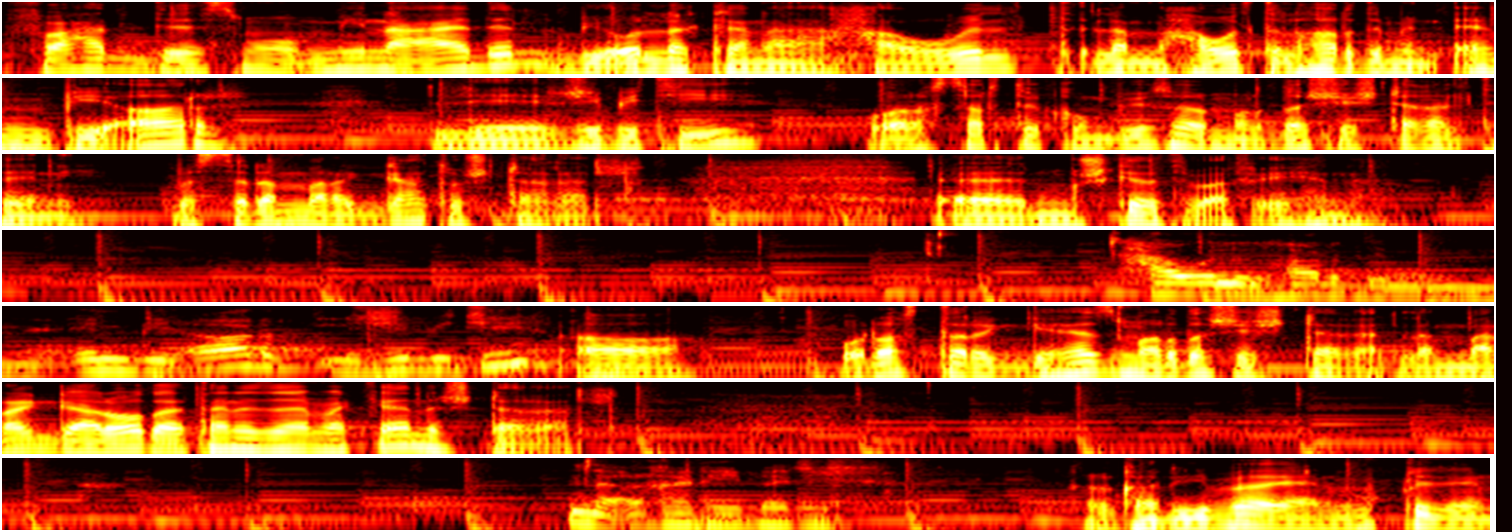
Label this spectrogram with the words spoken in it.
في حد اسمه مينا عادل؟ بيقول لك أنا حولت لما حولت ال hard من MBR ل GPT ورسترت الكمبيوتر ما رضاش يشتغل تاني بس لما رجعته اشتغل. آه، المشكلة تبقى في إيه هنا؟ حول ال hard من MBR ل GPT آه وراستر الجهاز ما رضاش يشتغل لما رجع الوضع تاني زي ما كان اشتغل. لا غريبة دي. غريبة يعني ممكن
